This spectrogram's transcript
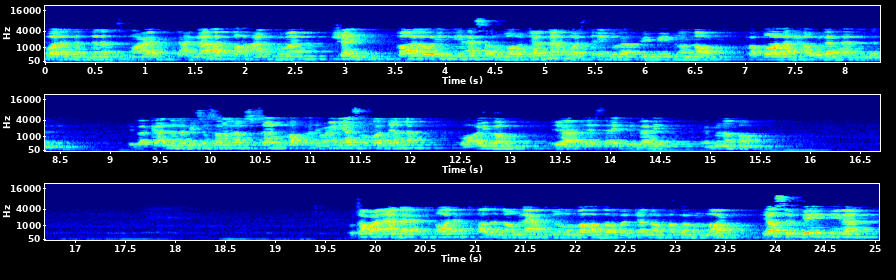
ولا دندنة معاذ. يعني لا افقه عنكما شيء. قال وإني أسأل الله الجنة وأستعيذ به من النار. فقال حولها ندندن إذا كان النبي صلى الله عليه وسلم نفسه سيد الخلق أجمعين يسأل الله الجنة وأيضا يستعيذ بالله من النار. وطبعا هذا الاعتقاد اعتقاد أنهم لا يعبدون الله طلب الجنة والفضل من النار يصل بهم إلى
